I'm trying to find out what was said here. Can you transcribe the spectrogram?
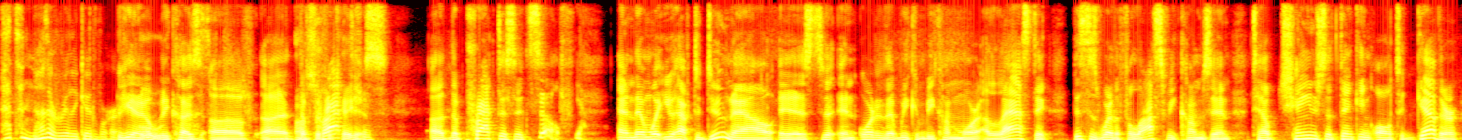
That's another really good word. you know because of uh, the practice uh, the practice itself Yeah. And then what you have to do now is to, in order that we can become more elastic this is where the philosophy comes in to help change the thinking altogether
